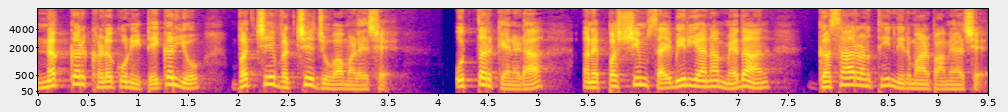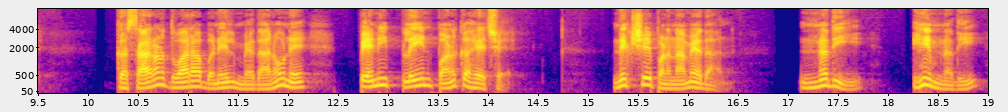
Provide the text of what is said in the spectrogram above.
નક્કર ખડકોની ટેકરીઓ વચ્ચે વચ્ચે જોવા મળે છે. ઉત્તર કેનેડા અને પશ્ચિમ સાઇબિરિયાના મેદાન ઘસારણથી નિર્માણ પામ્યા છે. ઘસારણ દ્વારા બનેલ મેદાનોને પેની પ્લેન પણ કહે છે. નિક્ષેપણના મેદાન. નદી, હિમનદી,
